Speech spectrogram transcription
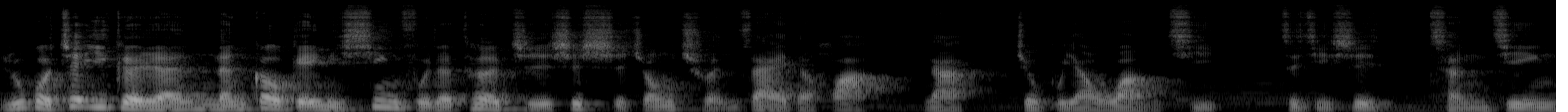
如果这一个人能够给你幸福的特质是始终存在的话，那就不要忘记自己是曾经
